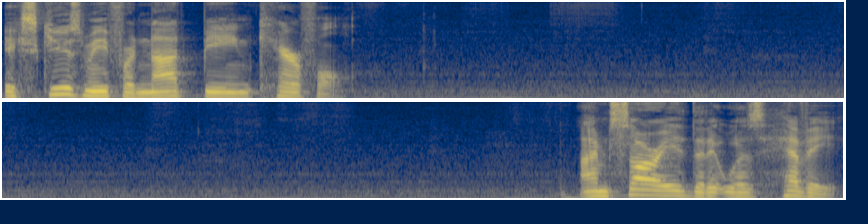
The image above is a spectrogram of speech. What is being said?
Excuse me for not being careful. I'm sorry that it was heavy.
